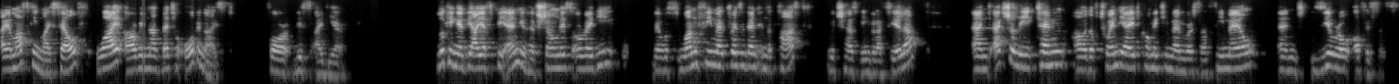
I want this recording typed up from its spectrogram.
I am asking myself, why are we not better organized for this idea? Looking at the ISPN, you have shown this already. There was one female president in the past, which has been Graciela, and actually 10 out of 28 committee members are female and zero officers.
